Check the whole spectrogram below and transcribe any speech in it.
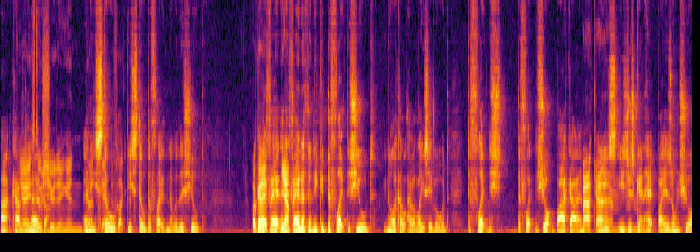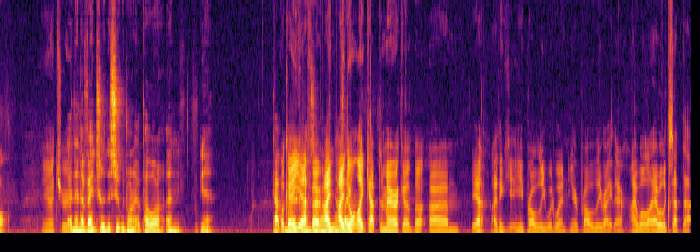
at Captain yeah, he's America, still shooting and and uh, he's still deflected. he's still deflecting it with his shield. okay. And if, and yeah. if anything, he could deflect the shield, you know, like a, how a lightsaber would, deflect the sh- deflect the shot back at him. Back at he's, him. He's just getting hit by his own shot, yeah, true. and then eventually the suit would run out of power, and yeah. Captain Okay, America yeah, wins in a fair. I I fight. don't like Captain America, but um, yeah, I think he probably would win. You're probably right there. I will I will accept that.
